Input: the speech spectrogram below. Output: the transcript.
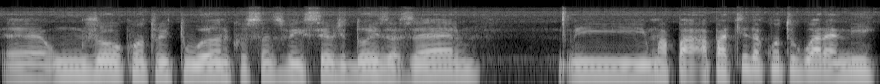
É, um jogo contra o Ituano, que o Santos venceu de 2 a 0. E uma, a partida contra o Guarani,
